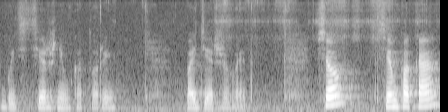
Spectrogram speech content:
быть стержнем, который поддерживает. Все, всем пока,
